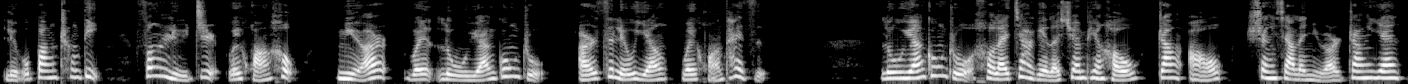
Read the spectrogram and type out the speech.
刘邦称帝，封吕雉为皇后，女儿为鲁元公主，儿子刘盈为皇太子。鲁元公主后来嫁给了宣平侯张敖，生下了女儿张嫣。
